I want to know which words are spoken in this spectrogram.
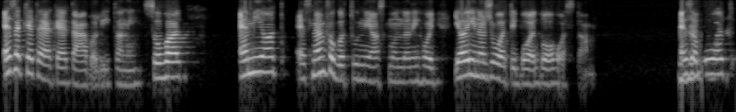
Ezeket el kell távolítani. Szóval emiatt ezt nem fogod tudni azt mondani, hogy ja, én a Zsolti boltból hoztam. Ez uh-huh. a mhm. bolt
